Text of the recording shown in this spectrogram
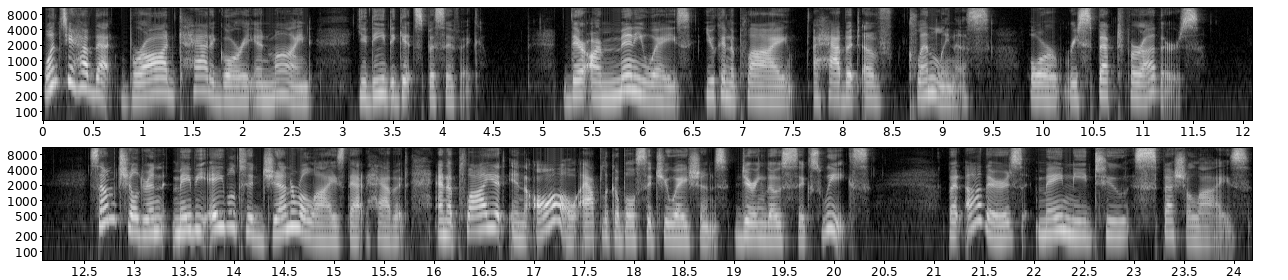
Once you have that broad category in mind, you need to get specific. There are many ways you can apply a habit of cleanliness or respect for others. Some children may be able to generalize that habit and apply it in all applicable situations during those six weeks but others may need to specialize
